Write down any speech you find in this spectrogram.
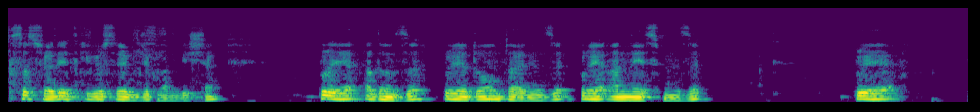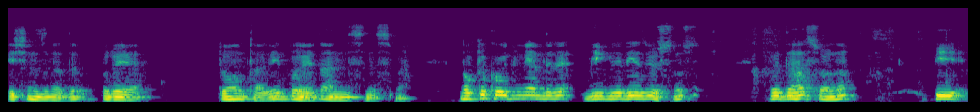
Kısa sürede etki gösterebilecek olan bir işlem. Buraya adınızı, buraya doğum tarihinizi, buraya anne isminizi, buraya eşinizin adı, buraya Doğum tarihi buraya da annesinin ismi. Nokta koyduğum yerlere bilgileri yazıyorsunuz. Ve daha sonra bir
